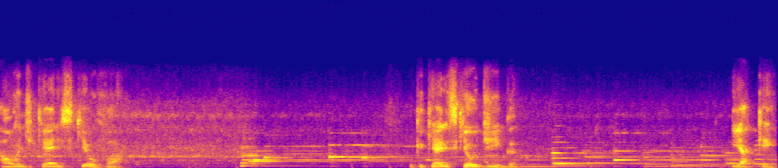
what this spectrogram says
Aonde queres que eu vá? O que queres que eu diga? E a quem?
